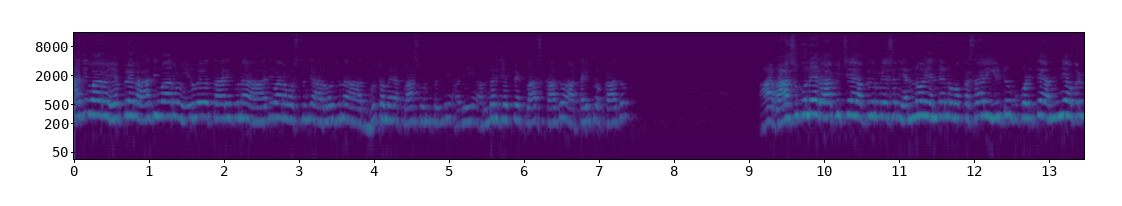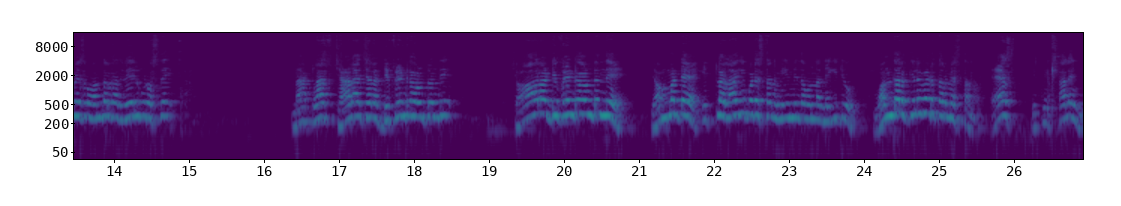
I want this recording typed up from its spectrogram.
ఆదివారం ఏప్రిల్ ఆదివారం ఇరవయో తారీఖున ఆదివారం వస్తుంది. ఆ రోజున అద్భుతమైన క్లాస్ ఉంటుంది. అది అందరు చెప్పే క్లాస్ కాదు ఆ టైప్లో కాదు. ఆ రాసుకునే రాపిచ్చే అఫర్మేషన్ ఎన్నో ఎన్నెన్నో ఒక్కసారి యూట్యూబ్ కొడితే అన్ని అఫర్మేషన్ వందలు కాదు వేలు కూడా వస్తాయి. నా క్లాస్ చాలా చాలా డిఫరెంట్గా ఉంటుంది. చాలా డిఫరెంట్గా ఉంటుంది. ఎమ్మంటే ఇట్లా లాగి పడేస్తాను మీ మీద ఉన్న నెగిటివ్. వందల కిలోమీటర్ తరమేస్తాను. ఎస్ ఇట్స్ మీ ఛాలెంజ్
